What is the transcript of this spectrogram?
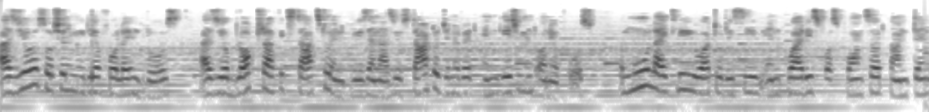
As your social media following grows, as your blog traffic starts to increase, and as you start to generate engagement on your post, the more likely you are to receive inquiries for sponsored content,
